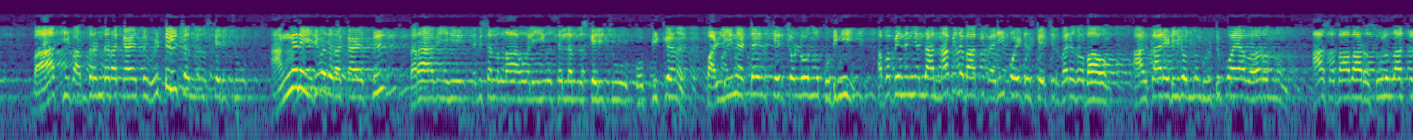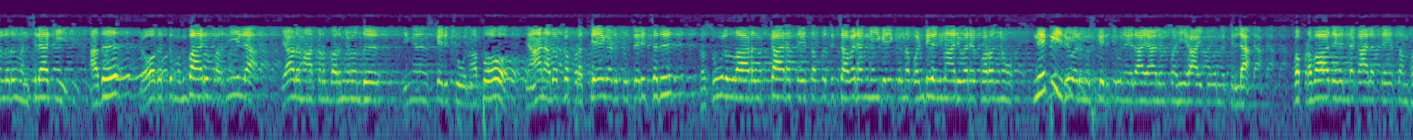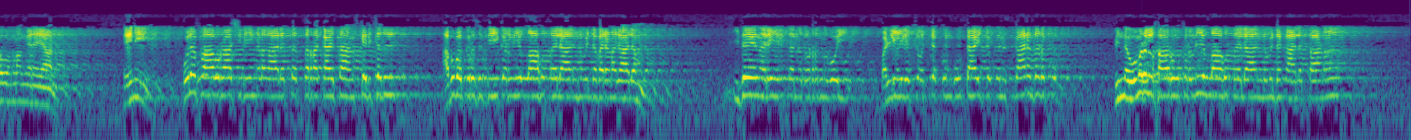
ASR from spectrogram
ബാക്കി പന്ത്രണ്ട് റക്കായത്ത് വീട്ടിൽ ചെന്ന് നിസ്കരിച്ചു. അങ്ങനെ ഇരുപത് റക്കായത്ത് തറാവീഹ് നബി സല്ലാഹു അലൈഹി വസ്ല്ലം നിസ്കരിച്ചു. ഒപ്പിക്കാണ്. പള്ളിയിൽ നിന്ന് എട്ടേ നിസ്കരിച്ചുള്ളൂ എന്ന് കുടുങ്ങി. അപ്പൊ പിന്നെ എന്താ? എന്നാ പിന്നെ ബാക്കി വരി പോയിട്ട് നിസ്കരിച്ചു വരെ സ്വഭാവം. ആൾക്കാരടിയിലൊന്നും വീട്ടിൽ പോയാൽ വേറൊന്നും. ആ സ്വഭാവ റസൂലുള്ളാക്കുള്ളത് മനസ്സിലാക്കി. അത് ലോകത്ത് മുമ്പാരും പറഞ്ഞില്ല. ഇയാൾ മാത്രം പറഞ്ഞു എന്ത്? ഇങ്ങനെ നിസ്കരിച്ചു അപ്പോ ഞാൻ അതൊക്കെ പ്രത്യേകം എടുത്ത് ഉദ്ധരിച്ചത് റസൂലുള്ള നിസ്കാരത്തെ സംബന്ധിച്ച് അവരംഗീകരിക്കുന്ന പണ്ഡിതന്മാർ വരെ പറഞ്ഞു. നബി ഇരുവരും നിസ്കരിച്ചു. ഏതായാലും സഹിഹായിട്ട് വന്നിട്ടില്ല അപ്പൊ പ്രവാചകന്റെ കാലത്തെ സംഭവം അങ്ങനെയാണ്. ഇനി കുലഫാവുറാശിരീങ്ങളുടെ കാലത്ത് എത്ര റക്കായത്താണ് നിസ്കരിച്ചത്? അബുബക്കർ സിദ്ദീഖ് റളിയല്ലാഹു ഭരണകാലം. ഇതേ നിലയിൽ തന്നെ തുടർന്നുപോയി. പള്ളിയിലെ ഒറ്റക്കും കൂട്ടായിട്ടൊക്കെ നിസ്കാരം നടക്കും. പിന്നെ ഉമറുൽ ഫാറൂഖ് റളിയല്ലാഹു തലാൻഹുവിന്റെ കാലത്താണ്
